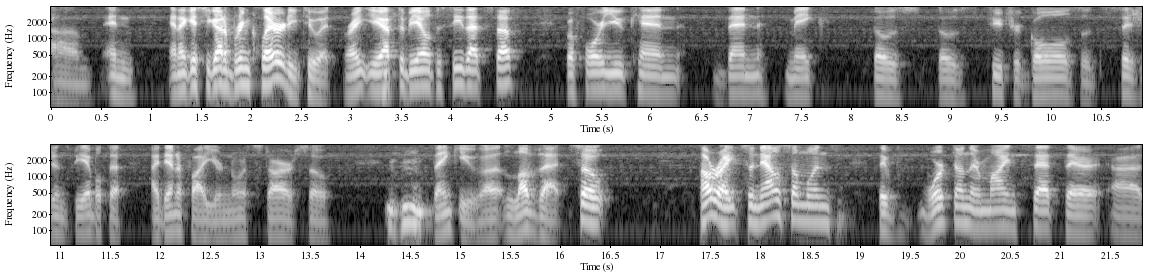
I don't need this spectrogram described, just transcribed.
um, and and i guess you got to bring clarity to it right you have to be able to see that stuff before you can then make those those future goals those decisions be able to identify your north star so mm-hmm. thank you uh, love that so all right so now someone's They've worked on their mindset. They're uh,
